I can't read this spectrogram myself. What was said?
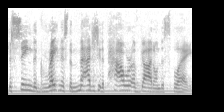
just seeing the greatness, the majesty, the power of God on display.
